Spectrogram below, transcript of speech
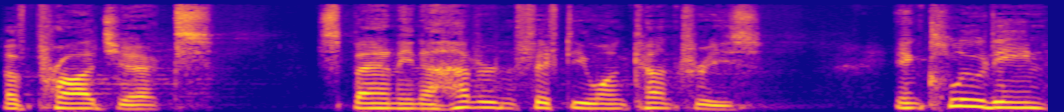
of projects spanning 151 countries, including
